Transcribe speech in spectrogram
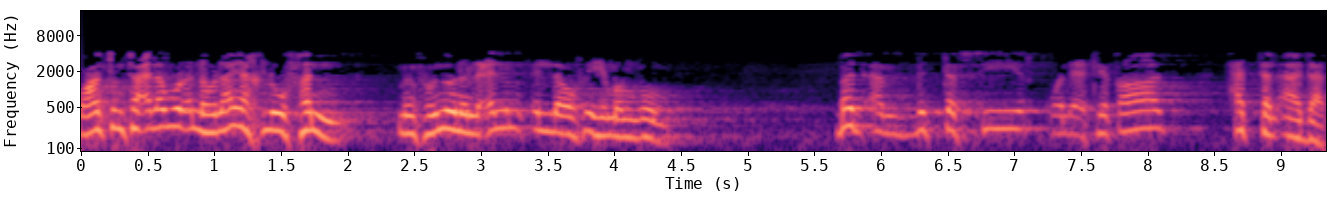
وأنتم تعلمون أنه لا يخلو فن من فنون العلم إلا وفيه منظوم. بدءا بالتفسير والاعتقاد حتى الآداب.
